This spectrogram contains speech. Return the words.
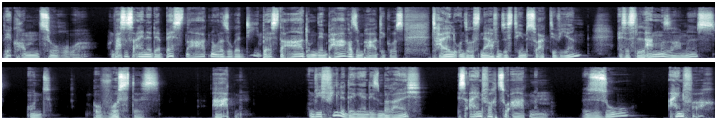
Wir kommen zur Ruhe. Und was ist eine der besten Arten oder sogar die beste Art, um den Parasympathikus, Teil unseres Nervensystems zu aktivieren? Es ist langsames und bewusstes Atmen. Und wie viele Dinge in diesem Bereich ist einfach zu atmen. So einfach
